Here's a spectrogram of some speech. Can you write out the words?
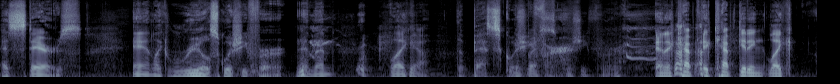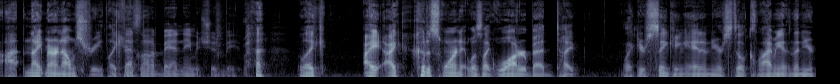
as stairs, and like real squishy fur, and then like yeah. The best The squishy best fur. squishy fur. and it kept it kept getting like uh, Nightmare on Elm Street. Like That's not a bad name. It should be. like I I could have sworn it was like waterbed type. Like you're sinking in and you're still climbing it, and then you're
